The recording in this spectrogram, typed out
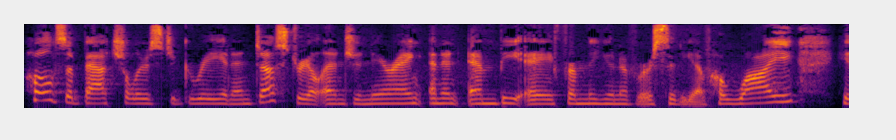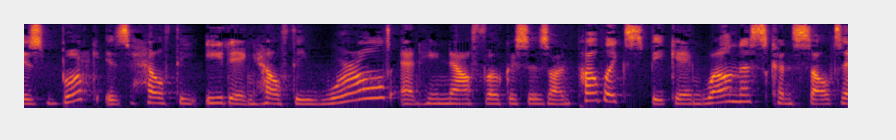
holds a bachelor's degree in industrial engineering and an MBA from the University of Hawaii. His book is Healthy Eating, Healthy World, and he now focuses on public speaking, wellness consulting,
